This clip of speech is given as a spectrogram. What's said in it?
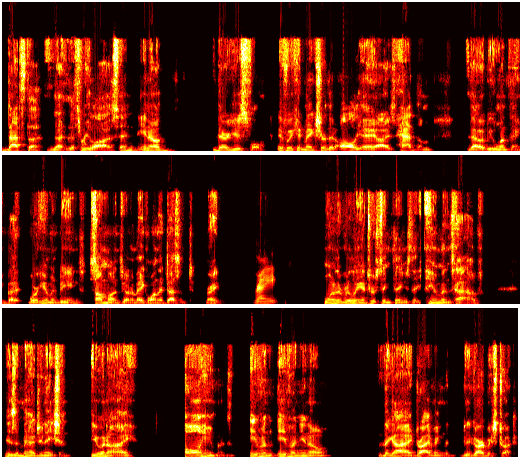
That's the the, the three laws, and you know they're useful. If we could make sure that all the AIs had them, that would be one thing. But we're human beings. Someone's going to make one that doesn't, right? Right. One of the really interesting things that humans have is imagination. You and I, all humans, even even you know, the guy driving the, the garbage truck,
